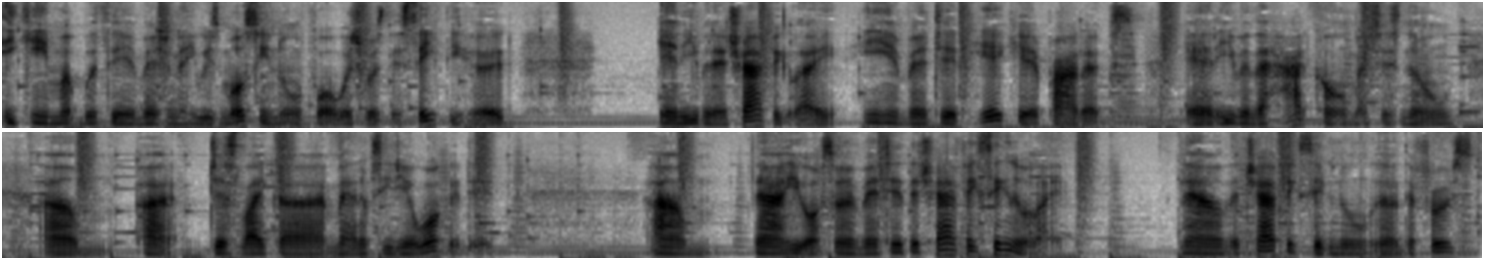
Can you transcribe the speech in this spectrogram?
he came up with the invention that he was mostly known for, which was the safety hood, and even a traffic light, he invented hair care products and even the hot comb, as is known, um, uh, just like uh, Madam C.J. Walker did. Um, now, he also invented the traffic signal light. Now, the traffic signal, uh, the first,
